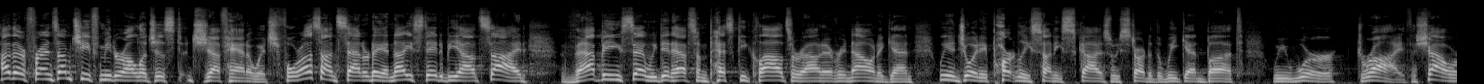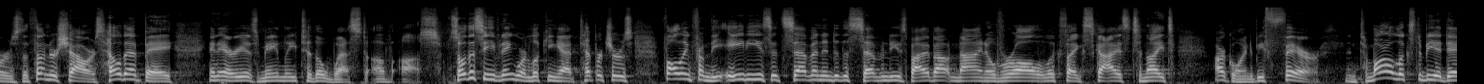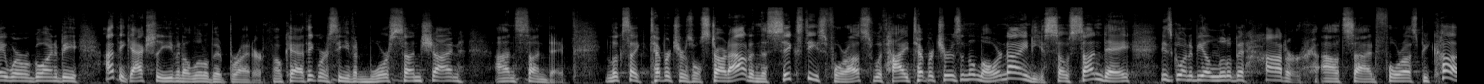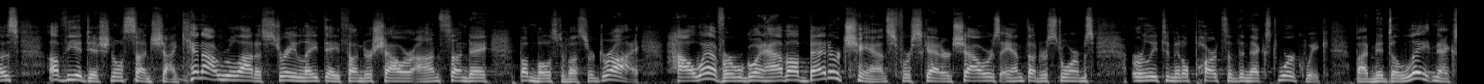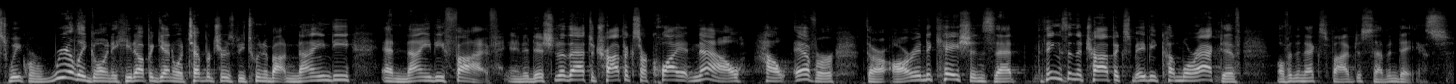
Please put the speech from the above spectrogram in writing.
Hi there, friends. I'm Chief Meteorologist Jeff Haniewich. For us on Saturday, a nice day to be outside. That being said, we did have some pesky clouds around every now and again. We enjoyed a partly sunny sky as we started the weekend, but we were dry. The showers, the thunder showers held at bay in areas mainly to the west of us. So this evening, we're looking at temperatures falling from the 80s at 7 into the 70s by about 9 overall. It looks like skies tonight are going to be fair. And tomorrow looks to be a day where we're going to be, I think, actually even a little bit brighter. Okay, I think we're going to see even more sunshine on Sunday. It looks like temperatures will start out in the 60s for us with high temperatures in the lower 90s. So Sunday is going to be a little bit hotter outside for us because of the additional sunshine. Cannot rule out a stray late day thunder shower on Sunday, but most of us are dry. However, we're going to have a better chance for scattered showers and thunderstorms early to middle parts of the next work week. By mid to late next week, we're really going to heat up again with temperatures between about 90 and 95. In addition to that, the tropics are quiet now. However, there are indications that things in the tropics may become more active over the next five to seven days.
